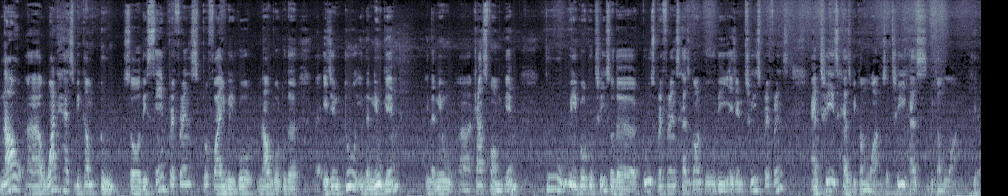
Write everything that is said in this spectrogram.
now uh, 1 has become 2 so the same preference profile will go now go to the uh, agent 2 in the new game in the new uh, transform game. 2 will go to 3 so the 2's preference has gone to the agent 3's preference and 3's has become 1 so 3 has become 1 here.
